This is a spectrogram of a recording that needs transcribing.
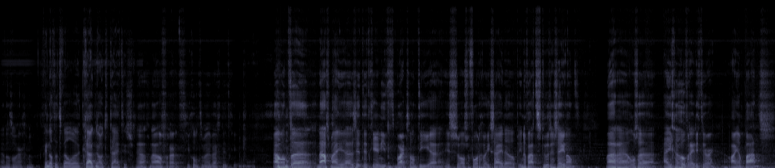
Ja, dat is wel erg genoeg. ik vind dat het wel eh kruidnotentijd is. Ja, nou vooruit. Je komt ermee weg dit keer. Ja, want eh, naast mij eh, zit dit keer niet Bart, want die is zoals we vorige week zeiden op innovatietour in Zeeland. Maar onze eigen hoofdredacteur, Arjan Paans.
